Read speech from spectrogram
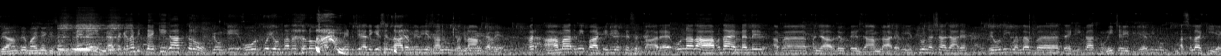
ਬਿਆਨ ਦੇ ਮਾਇਨੇ ਕੀ ਸਮਝਦੇ ਨਹੀਂ ਨਹੀਂ ਮੈਂ ਤਾਂ ਕਹਿੰਦਾ ਵੀ ਤਹਿਕੀਕਾਤ ਕਰੋ ਕਿਉਂਕਿ ਹੋਰ ਕੋਈ ਹੁੰਦਾ ਤਾਂ ਚਲੋ ਆਪਾਂ ਮਿੰਟ 'ਚ ਐਲੀਗੇਸ਼ਨ ਲਾ ਦਿੰਦੇ ਵੀ ਇਹ ਸਾਨੂੰ ਬਦਨਾਮ ਕਰ ਰਹੇ ਪਰ ਆਮ ਆਦਮੀ ਪਾਰਟੀ ਦੀ ਇੱਥੇ ਸਰਕਾਰ ਹੈ ਉਹਨਾਂ ਦਾ ਆਪ ਦਾ ਐਮਐਲਏ ਪੰਜਾਬ ਦੇ ਉੱਤੇ ਇਲਜ਼ਾਮ ਲਾ ਰਿਹਾ ਵੀ ਇੱਥੋਂ ਨਸ਼ਾ ਜਾ ਰਿਹਾ ਤੇ ਉਹਦੀ ਮਤਲਬ ਤਹਿਕੀਕਾਤ ਹੋਣੀ ਚਾਹੀਦੀ ਹੈ ਵੀ ਉਹ ਮਸਲਾ ਕੀ ਹੈ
